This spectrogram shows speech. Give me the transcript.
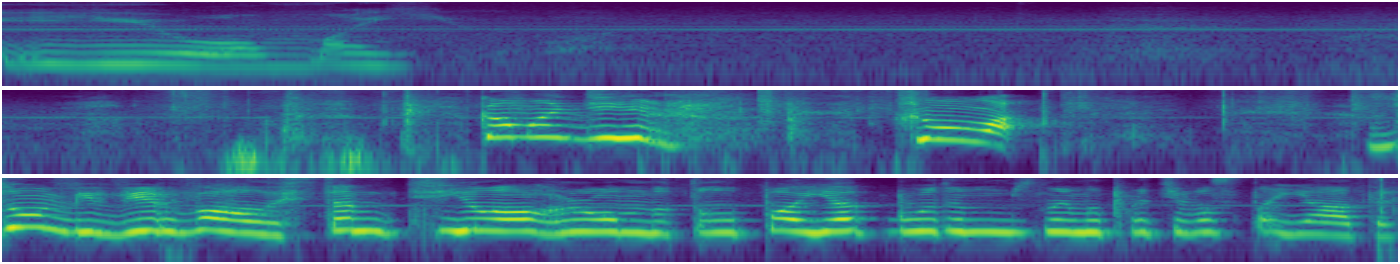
Йо-моє. Командир! Чова! Зомбі вірвались, там ціла огромна толпа. Як будемо з ними протистояти?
